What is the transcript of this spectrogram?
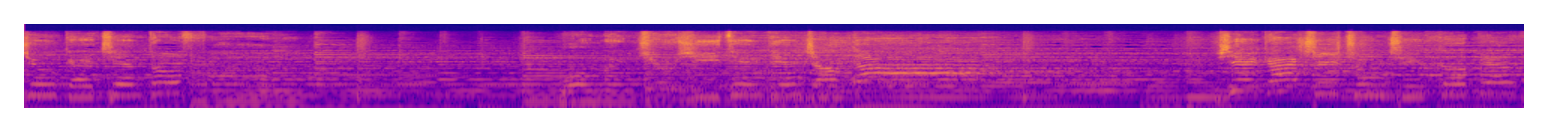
就该剪头发，我们就一点点长大，也开始憧憬和变化。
